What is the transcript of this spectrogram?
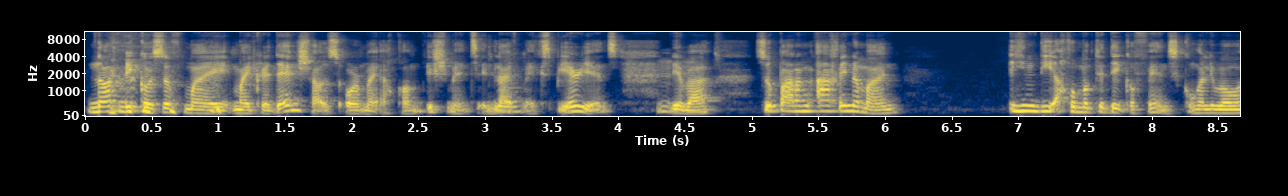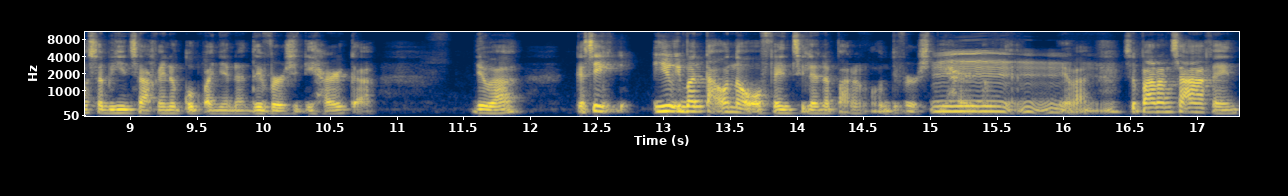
Not because of my my credentials or my accomplishments in life, my experience, 'di ba? So parang akin naman hindi ako magte-take offense kung halimbawa sabihin sa akin ng kumpanya na diversity hire ka. 'Di ba? Kasi yung ibang tao na offend sila na parang oh, diversity hire lang yan. Mm-mm. Di ba? So parang sa akin,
